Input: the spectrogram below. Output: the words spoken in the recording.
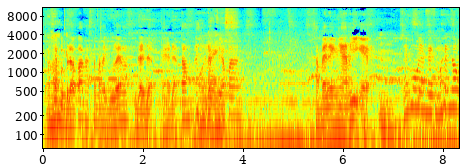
maksudnya Ah. beberapa customer reguler udah ada kayak datang eh Oh, ada kopi nice. apa sampai ada yang nyari kayak Hmm. saya mau yang kayak kemarin dong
